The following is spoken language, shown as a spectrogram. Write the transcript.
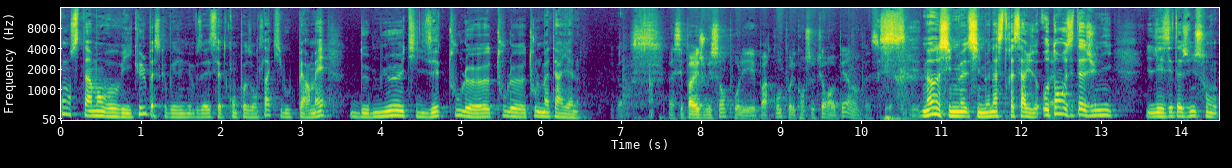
constamment vos véhicules parce que vous avez cette composante-là qui vous permet de mieux utiliser tout le, tout le, tout le matériel. Bah, c'est pas réjouissant pour les, par contre pour les constructeurs européens. Non, c'est une, menace très sérieuse. Autant aux États-Unis, les États-Unis sont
